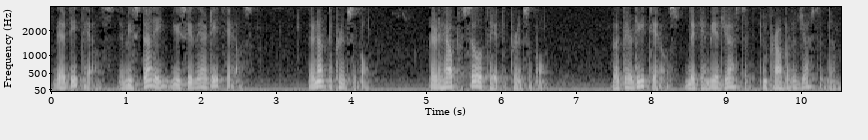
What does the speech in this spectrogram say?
They're details. If you study, you see they're details. They're not the principle. They're to help facilitate the principle. But they're details. They can be adjusted, and Prabhupada adjusted them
